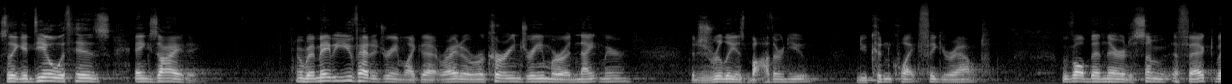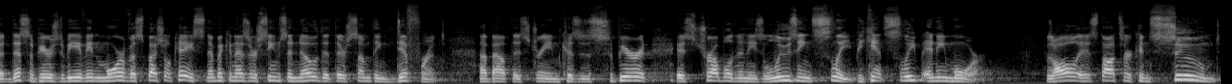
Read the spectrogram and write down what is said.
so they could deal with his anxiety. But maybe you've had a dream like that, right? A recurring dream or a nightmare that just really has bothered you, and you couldn't quite figure out. We've all been there to some effect, but this appears to be even more of a special case. Nebuchadnezzar seems to know that there's something different about this dream because his spirit is troubled and he's losing sleep. He can't sleep anymore because all his thoughts are consumed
